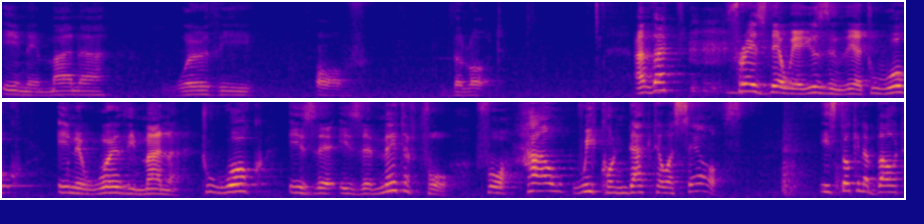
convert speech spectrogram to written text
in a manner worthy of the Lord. And that phrase there we're using there, to walk in a worthy manner, to walk is a, is a metaphor for how we conduct ourselves. He's talking about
